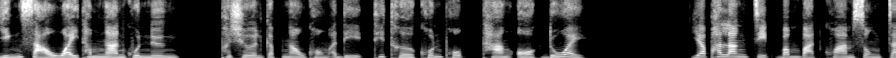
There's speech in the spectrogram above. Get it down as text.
หญิงสาววัยทำงานคนหนึ่งเผชิญกับเงาของอดีตที่เธอค้นพบทางออกด้วย ยาพลังจิตบำบัดความทรงจ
